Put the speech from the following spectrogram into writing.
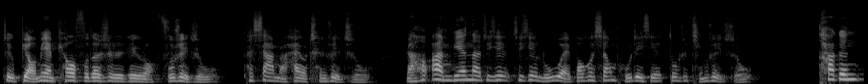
这个表面漂浮的是这种浮水植物。它下面还有沉水植物，然后岸边呢，这些这些芦苇，包括香蒲，这些都是停水植物。它跟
